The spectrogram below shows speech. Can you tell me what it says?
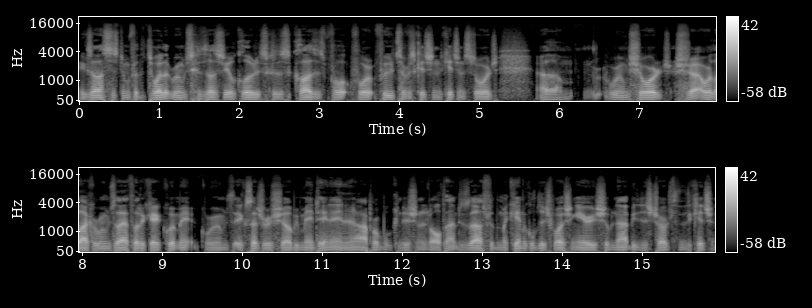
Exhaust system for the toilet rooms, industrial closets, closets, food service kitchen, kitchen storage, um, rooms, storage, or locker rooms, athletic equipment rooms, etc., shall be maintained in an operable condition at all times. Exhaust for the mechanical dishwashing area shall not be discharged through the kitchen.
